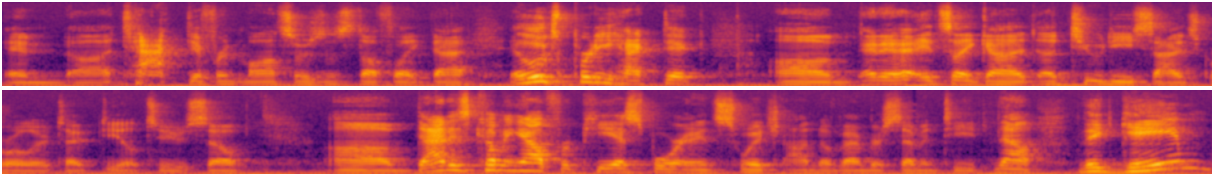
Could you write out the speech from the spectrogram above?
and uh, attack different monsters and stuff like that. It looks pretty hectic, um, and it, it's like a, a 2D side scroller type deal too. So. Um, that is coming out for PS4 and Switch on November 17th. Now, the game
